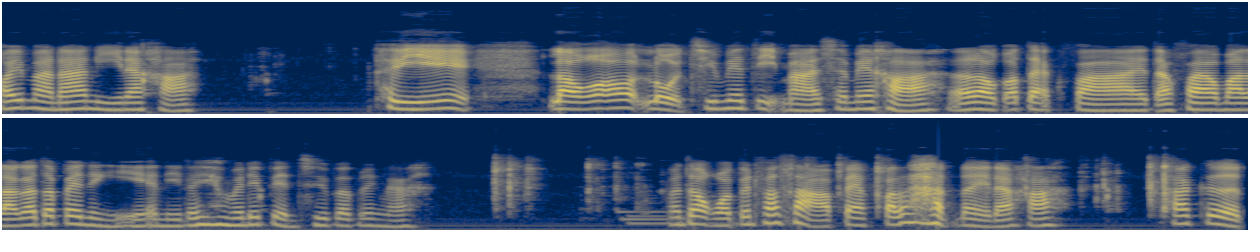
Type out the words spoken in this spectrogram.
ค่อยมาหน้านี้นะคะทีนี้เราก็โหลดชิเมจิมาใช่ไหมคะ แล้วเราก็แตกไฟล์แตกไฟล์ออกมาแล้วก็จะเป็นอย่างนี้ อันนี้เรายังไม่ได้เปลี่ยนชื่อแป๊บนึงนะ มันจะออกมาเป็นภาษาแปลกประหลาดหน่อยนะคะ ถ้าเกิด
